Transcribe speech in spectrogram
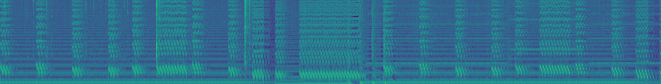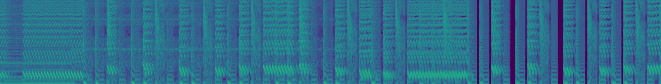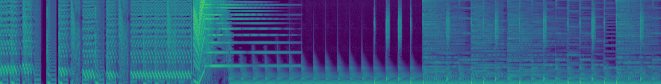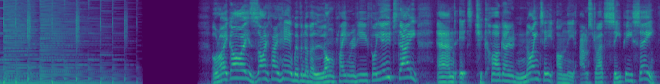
Thank you. Alright guys, Xyphoe here with another long plane review for you today and it's Chicago 90 on the Amstrad CPC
